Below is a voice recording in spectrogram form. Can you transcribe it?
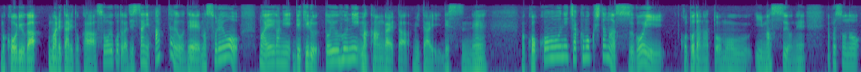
まあ、交流が生まれたりとか、そういうことが実際にあったようで、まあ、それを、まあ、映画にできるというふうに、まあ、考えたみたいですね。まあ、ここに着目したのはすごいことだなと思いますよね。やっぱりその、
